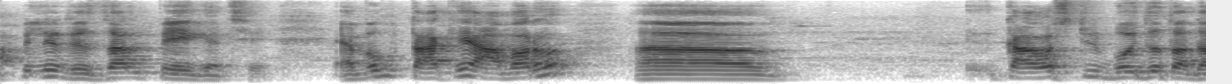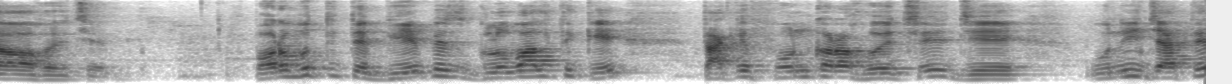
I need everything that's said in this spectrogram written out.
আপিলের রেজাল্ট পেয়ে গেছে এবং তাকে আবারও কাগজটির বৈধতা দেওয়া হয়েছে। পরবর্তীতে বিএফএস গ্লোবাল থেকে তাকে ফোন করা হয়েছে যে উনি যাতে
